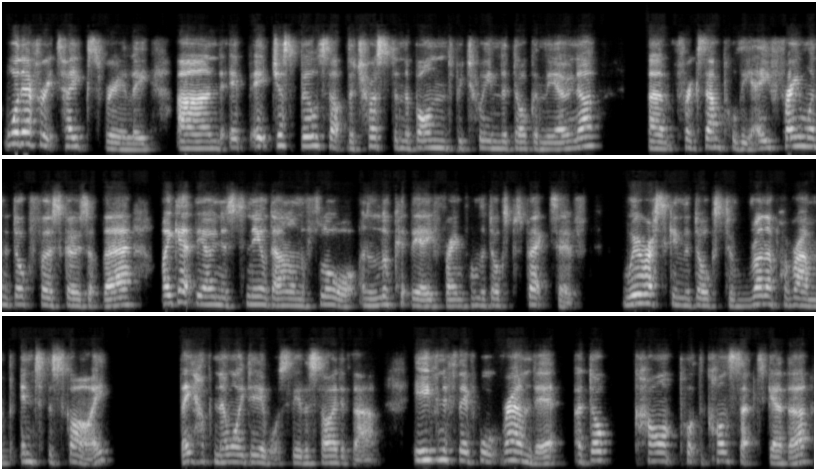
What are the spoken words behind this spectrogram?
whatever it takes, really. And it, it just builds up the trust and the bond between the dog and the owner. Um, for example, the A frame, when the dog first goes up there, I get the owners to kneel down on the floor and look at the A frame from the dog's perspective. We're asking the dogs to run up a ramp into the sky they have no idea what's the other side of that. Even if they've walked round it, a dog can't put the concept together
